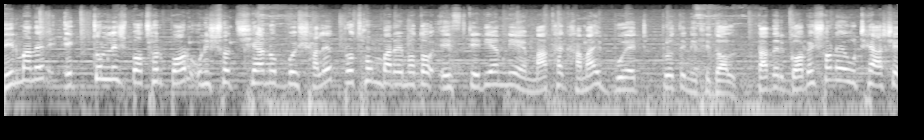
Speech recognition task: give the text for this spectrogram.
নির্মাণের একচল্লিশ বছর পর উনিশশো ছিয়ানব্বই সালে প্রথমবারের মতো এই স্টেডিয়াম নিয়ে মাথা ঘামায় বুয়েট প্রতিনিধি দল। তাদের গবেষণায় উঠে আসে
